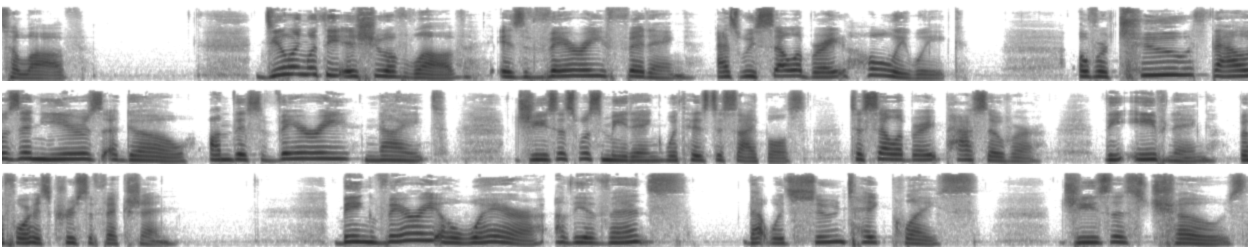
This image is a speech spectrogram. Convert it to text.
to love. Dealing with the issue of love is very fitting as we celebrate Holy Week. Over 2,000 years ago, on this very night, Jesus was meeting with his disciples to celebrate Passover, the evening before his crucifixion. Being very aware of the events that would soon take place, Jesus chose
